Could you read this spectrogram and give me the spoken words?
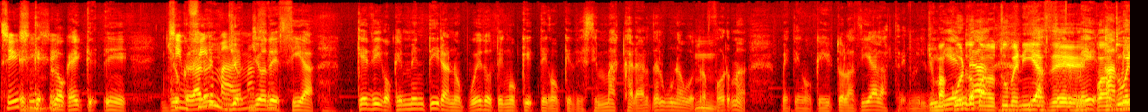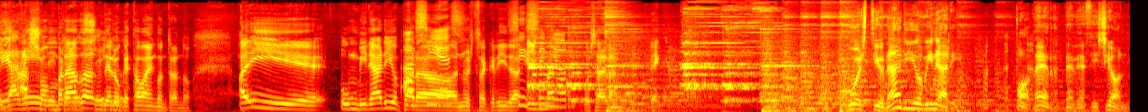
Sí, es sí, que sí. lo que hay que. eh, yo, Sin claro, firma, yo, además, yo sí. decía. ¿Qué digo? ¿Que es mentira? No puedo. Tengo que tengo que desenmascarar de alguna u otra Mm. forma. Me tengo que ir todos los días a las 3.000 Yo me acuerdo cuando tú venías de cuando tú venías amiga de- de asombrada de, lo que estabas encontrando. Hay eh, un binario para es. nuestra querida Sí, Inma. señor. Pues adelante, venga. Cuestionario binario. Poder de decisión.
